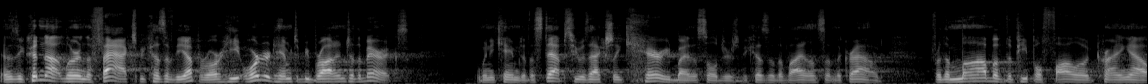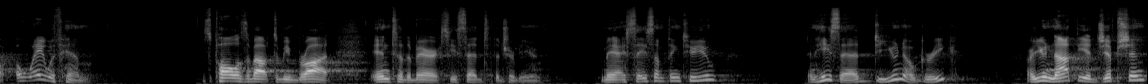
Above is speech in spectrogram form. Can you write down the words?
And as he could not learn the facts because of the uproar, he ordered him to be brought into the barracks. When he came to the steps, he was actually carried by the soldiers because of the violence of the crowd. For the mob of the people followed, crying out, Away with him! As Paul was about to be brought into the barracks, he said to the tribune, May I say something to you? And he said, Do you know Greek? Are you not the Egyptian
